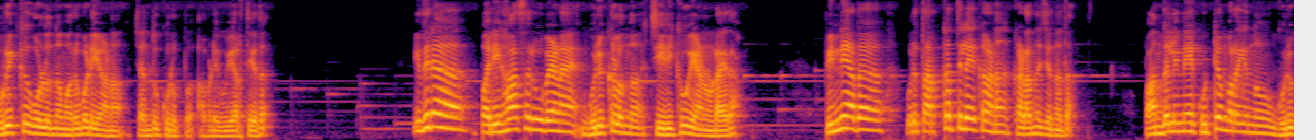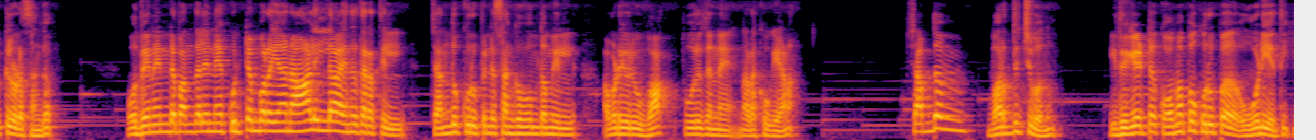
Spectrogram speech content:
കുറിക്ക് കൊള്ളുന്ന മറുപടിയാണ് ചന്തുക്കുറിപ്പ് അവിടെ ഉയർത്തിയത്. ഇതിന് പരിഹാസരൂപേണ ഗുരുക്കളൊന്ന് ചിരിക്കുകയാണ് ഉണ്ടായത് പിന്നെ അത് ഒരു തർക്കത്തിലേക്കാണ് കടന്നു ചെന്നത്. പന്തലിനെ കുറ്റം പറയുന്നു ഗുരുക്കളുടെ സംഘം. ഒതനന്റെ പന്തലിനെ കുറ്റം പറയാൻ ആളില്ല എന്ന തരത്തിൽ ചന്തുക്കുറുപ്പിന്റെ സംഘവും തമ്മിൽ അവിടെ ഒരു വാക്പോര് തന്നെ നടക്കുകയാണ്. ശബ്ദം വർദ്ധിച്ചു വന്നു. ഇത് കേട്ട് കോമപ്പക്കുറുപ്പ് ഓടിയെത്തി.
